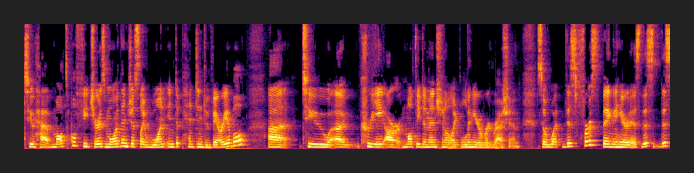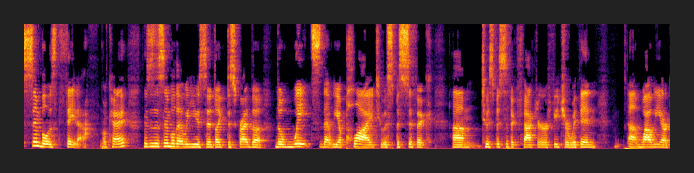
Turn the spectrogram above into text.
to have multiple features, more than just like one independent variable, uh, to uh, create our multidimensional like linear regression. So what this first thing here is this this symbol is theta. Okay, this is a symbol that we use to like describe the the weights that we apply to a specific um, to a specific factor or feature within uh, while we are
